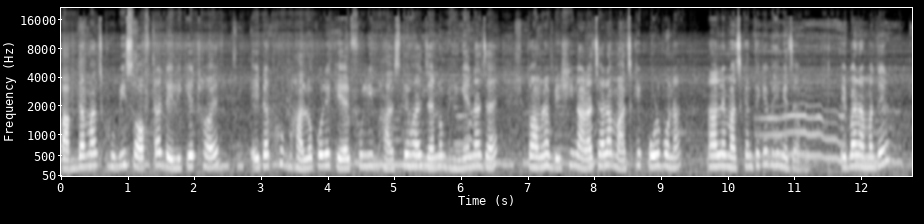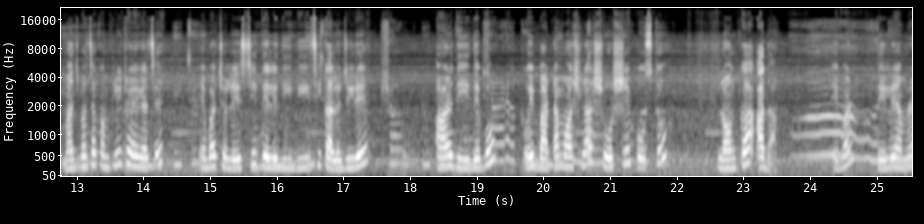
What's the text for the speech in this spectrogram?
পাবদা মাছ খুবই সফট আর ডেলিকেট হয়। এটা খুব ভালো করে কেয়ারফুলি ভাজতে হয় যেন ভেঙে না যায়। তো আমরা বেশি নাড়াচাড়া মাছকে করব না, নাহলে মাঝখান থেকে ভেঙে যাবে। এবার আমাদের মাছ ভাজা কমপ্লিট হয়ে গেছে। এবার চলে এসেছি, তেলে দিয়ে দিয়েছি কালো জিরে। আর দিয়ে দেব ওই বাটা মশলা, সর্ষে, পোস্ত, লঙ্কা, আদা। এবার তেলে আমরা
